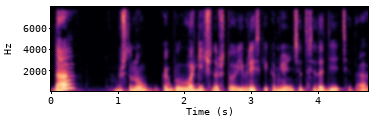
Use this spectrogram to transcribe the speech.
да? Потому что, ну, как бы логично, что еврейские комьюнити — это всегда дети, да?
